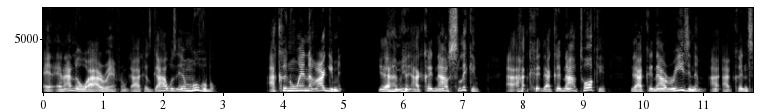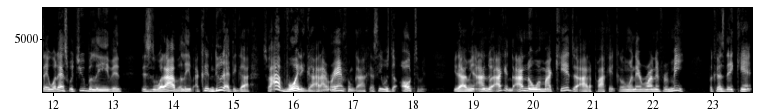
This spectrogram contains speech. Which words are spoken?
and I know why I ran from God because God was immovable. I couldn't win the argument. You know, I mean, I couldn't out slick him. I, I could I couldn't out talk him. You know, I couldn't out reason him. I, I couldn't say, well, that's what you believe, and this is what I believe. I couldn't do that to God, so I avoided God. I ran from God because He was the ultimate. You know, I mean, I know I can. I know when my kids are out of pocket when they're running from me because they can't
